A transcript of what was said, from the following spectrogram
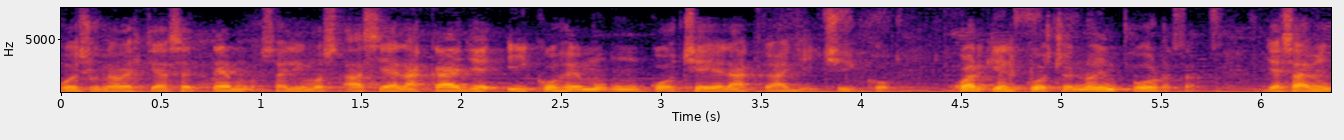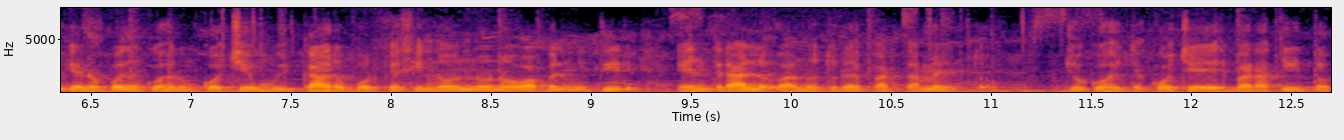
Pues una vez que aceptemos, salimos hacia la calle y cogemos un coche de la calle, chicos. Cualquier coche, no importa. Ya saben que no pueden coger un coche muy caro porque si no, no nos va a permitir entrarlo a nuestro departamento. Yo cojo este coche, es baratito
